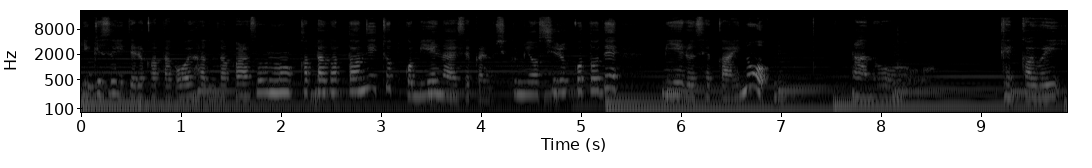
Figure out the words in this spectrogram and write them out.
行き過ぎてる方が多いはずだからその方々にちょっとこう見えない世界の仕組みを知ることで見える世界のあの結果より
